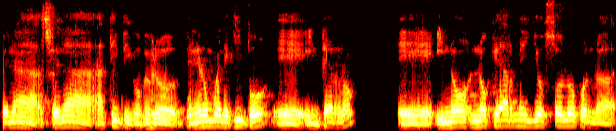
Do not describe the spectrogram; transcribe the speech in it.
Suena, suena, atípico, pero tener un buen equipo eh, interno eh, y no, no quedarme yo solo con la,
